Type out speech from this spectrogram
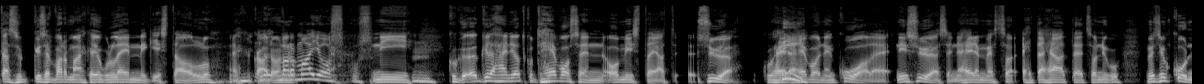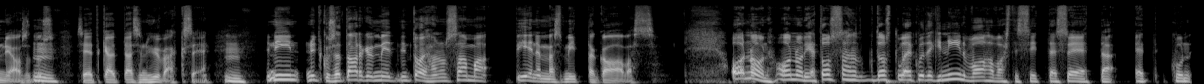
tässä on kyse varmaan ehkä jonkun lemmikistä ollut, ehkä ollut. No, kadonnut. varmaan joskus. Niin, mm. kun ky- kyllähän jotkut hevosen omistajat syö, kun heidän Niin. niin. hevonen kuolee, niin syö sen. Ja heidän mielestä että he ajattelevat, että se on niinku, myös niinku kunniaosoitus, mm. se, että käyttää sen hyväkseen. Mm. Niin nyt kun sä tarkemmin mietit, niin toihan on sama pienemmässä mittakaavassa. On, on, on, on. Ja tuossa tulee kuitenkin niin vahvasti sitten se, että, että kun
